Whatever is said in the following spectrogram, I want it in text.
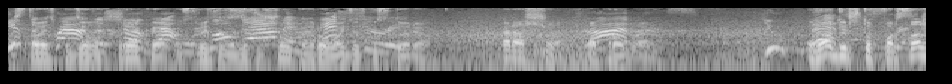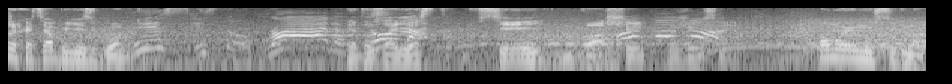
Оставайтесь пределах трека, устроите за шоу, который войдет в историю. Хорошо, попробуем. Радует, что в Форсаже хотя бы есть гонка. Это заезд всей вашей жизни. По моему сигналу.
